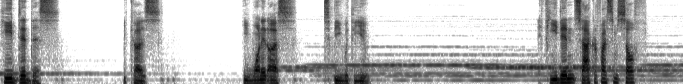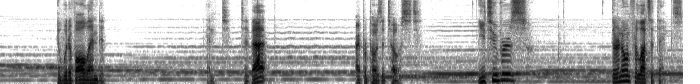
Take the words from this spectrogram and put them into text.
he did this because he wanted us to be with you. If he didn't sacrifice himself, it would have all ended. And to that, I propose a toast. YouTubers, they're known for lots of things.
